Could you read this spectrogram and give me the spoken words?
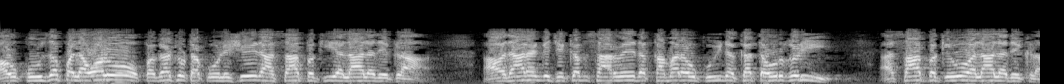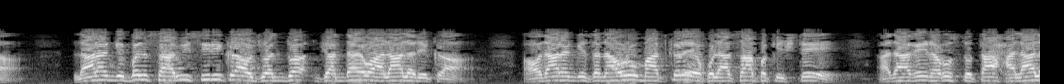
موقوزه په لوړو په غټو ټکول شوی دا صاحب کی لاله دکړه او دارنګ چې کم ساروی د قمر او کوی نه کته اورغړي اصحاب کې و لاله دکړه لارنګ بل ساروی سری کړه او ژوند ژوندای و لاله دکړه او دارنګ زناورو مات کړي خلاصا په کشته اداغه نرستو تا حلال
